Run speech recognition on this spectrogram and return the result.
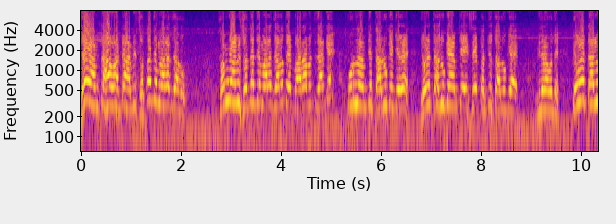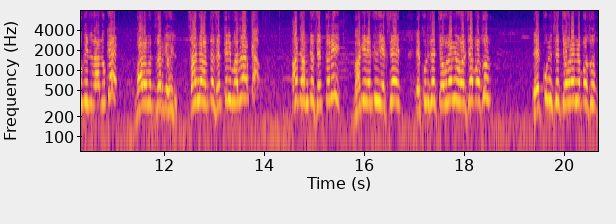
जर आमचा हा वाटा आम्ही स्वतःचे मालक झालो समजा आम्ही स्वतःचे मालक झालो तर बारामती सारखे पूर्ण आमचे तालुके जेवढे जेवढे तालुके आहे आमचे एकशे पंचवीस तालुके आहे विदर्भामध्ये तेवढे तालुक्याचे तालुके बारामती सारखे होईल. सांगा आमचा शेतकरी मरणार का? आज आमचे शेतकरी मागील एकवीस एकशे एकोणीसशे चौऱ्याण्णव वर्षापासून एकोणीसशे चौऱ्याण्णवपासून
